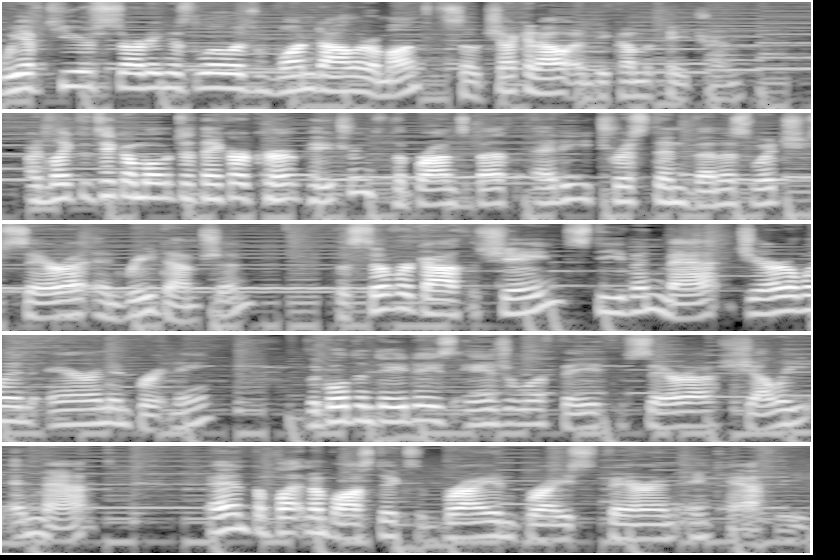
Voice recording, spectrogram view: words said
We have tiers starting as low as $1 a month, so check it out and become a patron. I'd like to take a moment to thank our current patrons, the Bronze Beth, Eddie, Tristan, Veniswitch, Sarah, and Redemption, the Silver Goth, Shane, Stephen, Matt, Geraldine, Aaron, and Brittany, the Golden Day Days, Angela, Faith, Sarah, Shelley, and Matt, and the Platinum Bostics, Brian, Bryce, Farron, and Kathy.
